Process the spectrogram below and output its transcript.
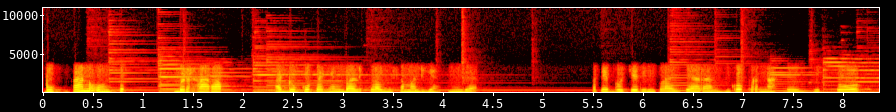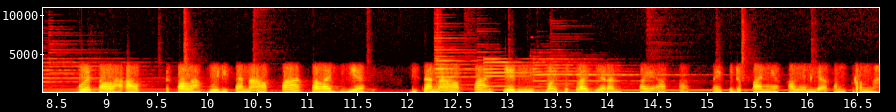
Bukan untuk berharap aduh gue pengen balik lagi sama dia. Enggak. Tapi buat jadiin pelajaran. Gue pernah kayak gitu. Gue salah salah gue di sana apa salah dia di sana apa jadiin semua itu pelajaran supaya apa? Supaya ke depannya kalian gak akan pernah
